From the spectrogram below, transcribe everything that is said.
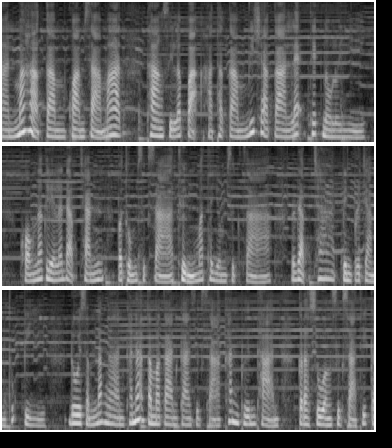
านมหกรรมความสามารถทางศิลปะหัตถกรรม วิชาการและเทคโนโลยีของนักเรียนระดับชั้นประถมศึกษาถึงมัธยมศึกษา ระดับชาติเป็นประจำทุกปี โดยสำนักงานคณะกรรมการการศึกษาขั้นพื้นฐานกระทรวงศึกษาธิก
